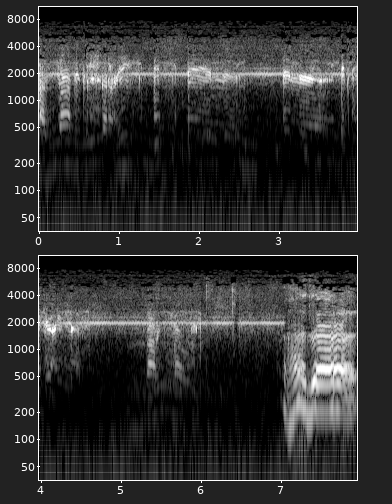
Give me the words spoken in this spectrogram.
الضابط الشرعي بال- بال- بالابتداع الناس بارك الله فيك هذا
